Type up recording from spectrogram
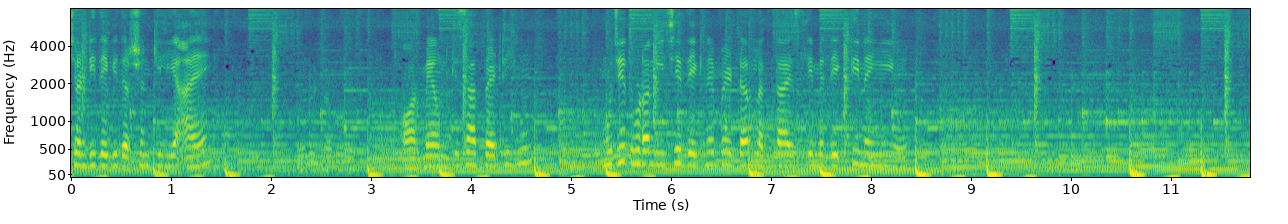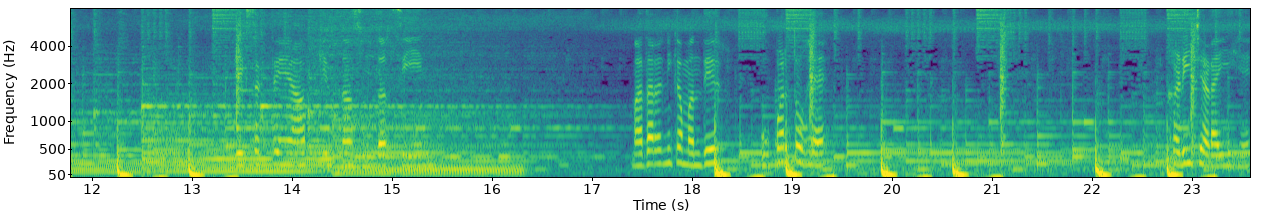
चंडी देवी दर्शन के लिए आए और मैं उनके साथ बैठी हूँ। मुझे थोड़ा नीचे देखने में डर लगता है, इसलिए मैं देखती नहीं हूँ। देख सकते हैं आप कितना सुंदर सीन माता रानी का मंदिर ऊपर तो है। खड़ी चढ़ाई है।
